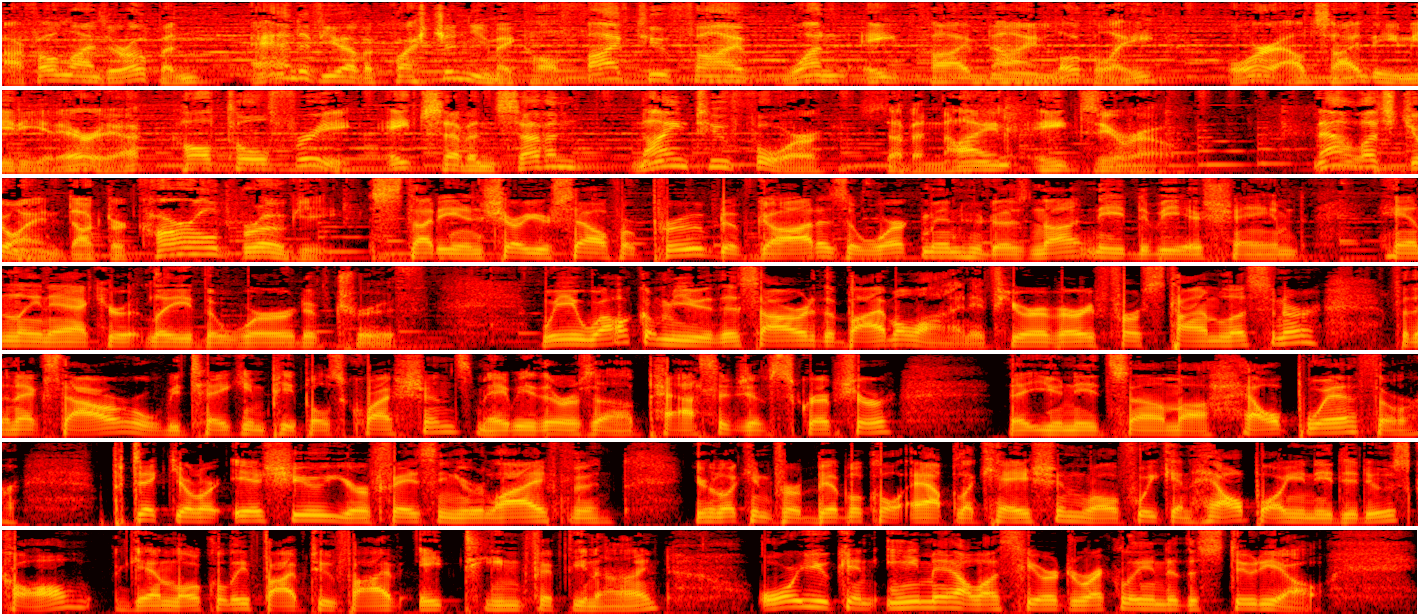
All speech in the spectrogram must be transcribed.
Our phone lines are open, and if you have a question, you may call 525 1859 locally or outside the immediate area, call toll free 877 924 7980. Now let's join Dr. Carl Broggi. Study and show yourself approved of God as a workman who does not need to be ashamed, handling accurately the word of truth. We welcome you this hour to the Bible line. If you're a very first time listener, for the next hour, we'll be taking people's questions. Maybe there's a passage of Scripture that you need some uh, help with, or a particular issue you're facing in your life, and you're looking for a biblical application. Well, if we can help, all you need to do is call, again, locally, 525 1859, or you can email us here directly into the studio.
